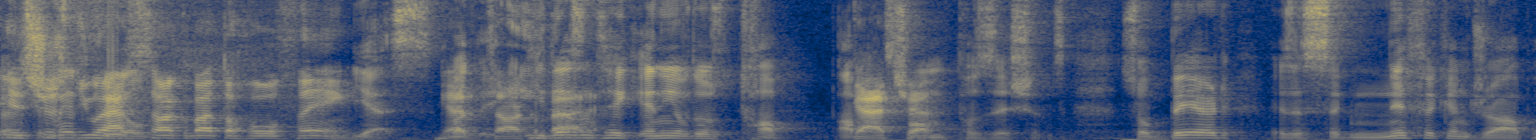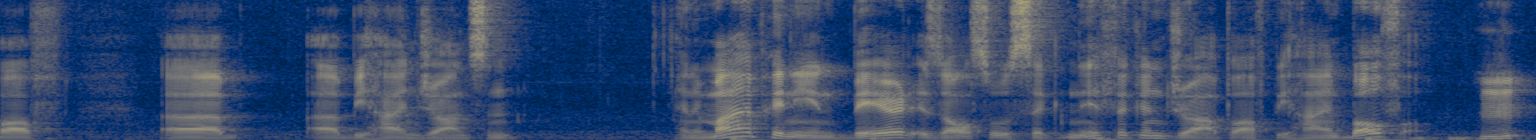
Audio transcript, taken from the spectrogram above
it's just midfield. you have to talk about the whole thing. Yes, but he doesn't it. take any of those top up Gotcha. front positions. So Baird is a significant drop off uh, uh, behind Johnson, and in my opinion, Baird is also a significant drop off behind Bofo. Mm-hmm.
